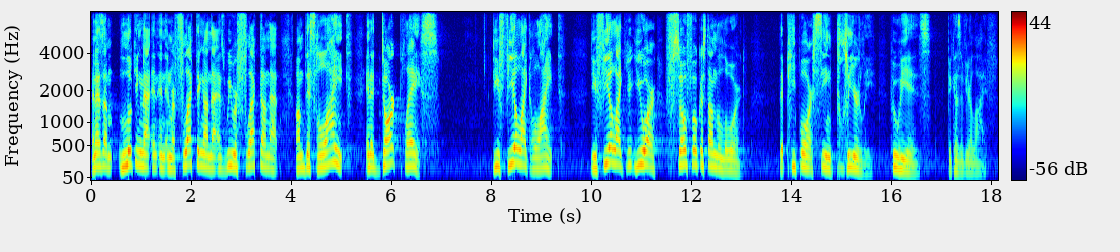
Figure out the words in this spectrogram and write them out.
And as I'm looking that and, and, and reflecting on that, as we reflect on that, um, this light in a dark place, do you feel like light? Do you feel like you, are so focused on the Lord that people are seeing clearly who He is because of your life?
